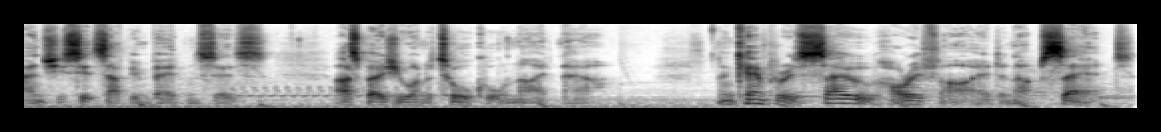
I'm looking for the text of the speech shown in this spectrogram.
And she sits up in bed and says, I suppose you want to talk all night now. And Kemper is so horrified and upset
